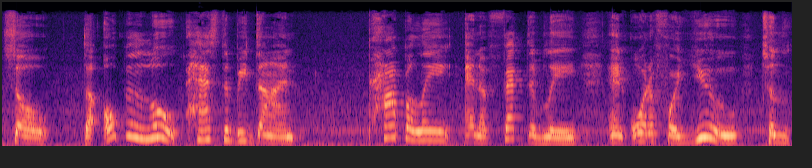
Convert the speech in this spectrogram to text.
So the open loop has to be done properly and effectively in order for you to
